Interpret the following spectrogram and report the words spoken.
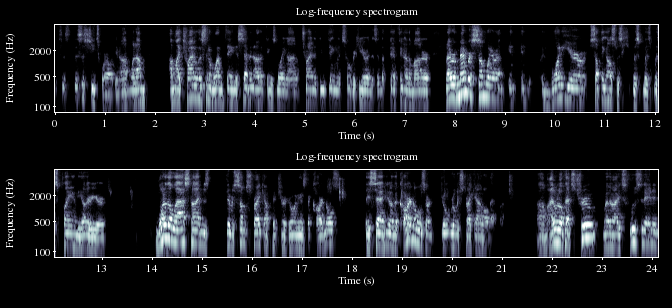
this is, this is Sheets world. You know, when I'm I'm like trying to listen to one thing, there's seven other things going on. I'm trying to do thing that's over here, and there's another thing on the monitor. But I remember somewhere in, in, in one year, something else was, was was was playing the other year. One of the last times there was some strikeout pitcher going against the Cardinals. They said, you know, the Cardinals are don't really strike out all that much. Um, I don't know if that's true, whether I hallucinated.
